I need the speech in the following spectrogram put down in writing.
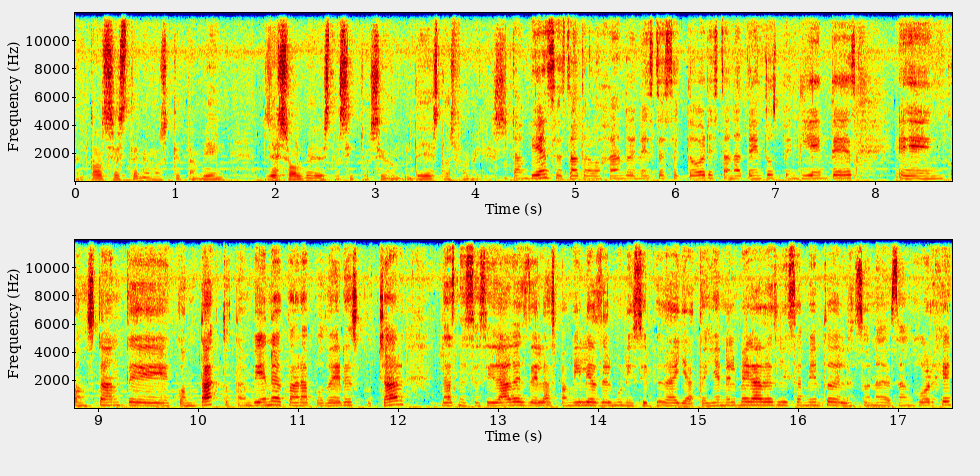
Entonces, tenemos que también resolver esta situación de estas familias. También se está trabajando en este sector, están atentos, pendientes, en constante contacto también eh, para poder escuchar las necesidades de las familias del municipio de Ayata. Y en el mega deslizamiento de la zona de San Jorge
